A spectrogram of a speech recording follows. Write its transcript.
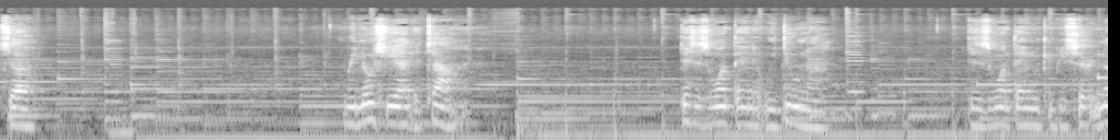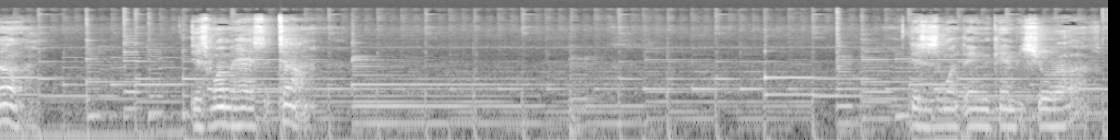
So, we know she had the talent. This is one thing that we do know. This is one thing we can be certain of. This woman has the talent. This is one thing we can be sure of.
